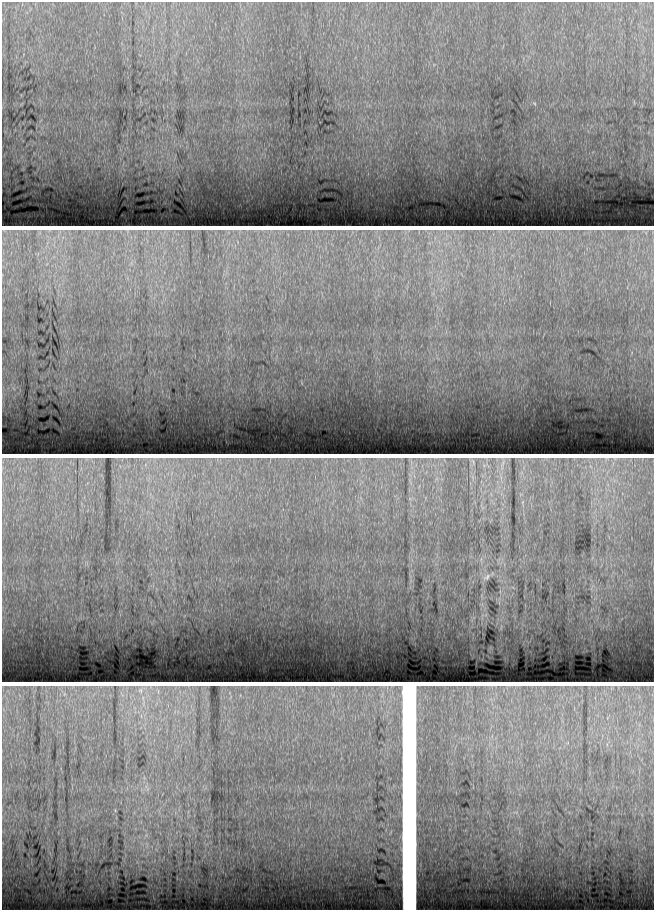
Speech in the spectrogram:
Come, Charlie? Look, Charlie, this way. I saw them. I see the pictures. Charlie, please stop hitting my arm. Charlie, look. Hold the rail and stop moving around or you're going to fall off the boat. Life. Please stay off my arm because I'm trying to take pictures. Go sit down with Grams down there.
